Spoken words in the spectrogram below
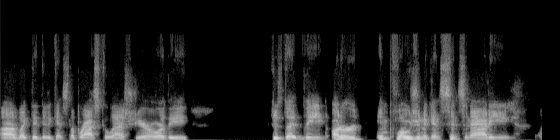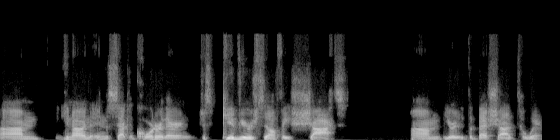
uh, like they did against Nebraska last year, or the just the, the utter implosion against Cincinnati, um, you know, in, in the second quarter there, and just give yourself a shot. Um, you're the best shot to win,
